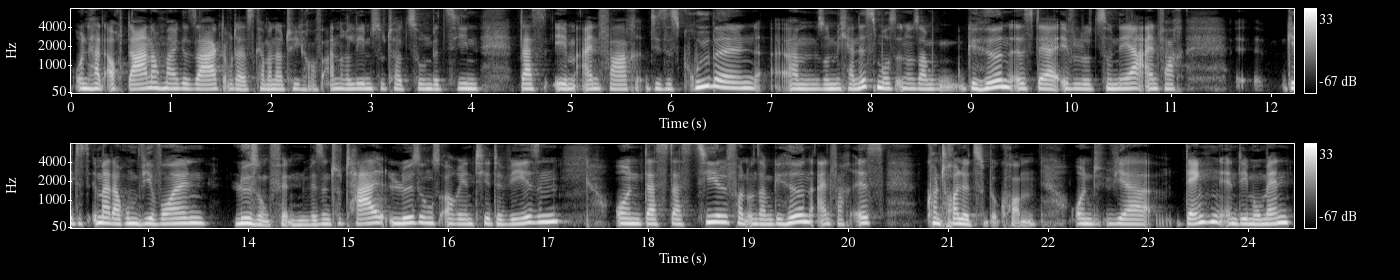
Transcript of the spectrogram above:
und hat auch da nochmal gesagt, oder das kann man natürlich auch auf andere Lebenssituationen beziehen, dass eben einfach dieses Grübeln ähm, so ein Mechanismus in unserem Gehirn ist, der evolutionär einfach äh, geht es immer darum, wir wollen Lösung finden. Wir sind total lösungsorientierte Wesen und dass das Ziel von unserem Gehirn einfach ist, Kontrolle zu bekommen. Und wir denken in dem Moment,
